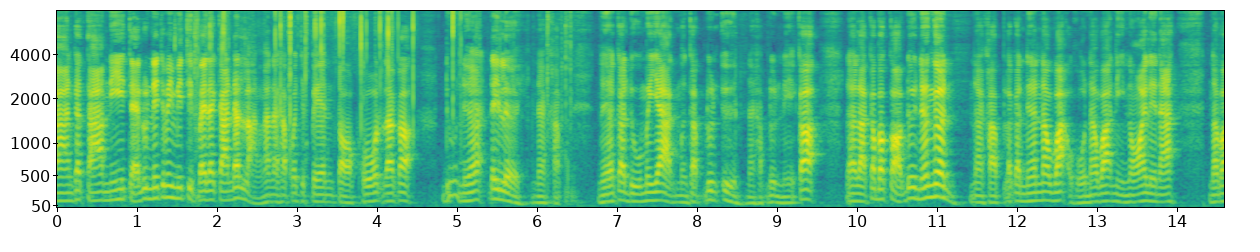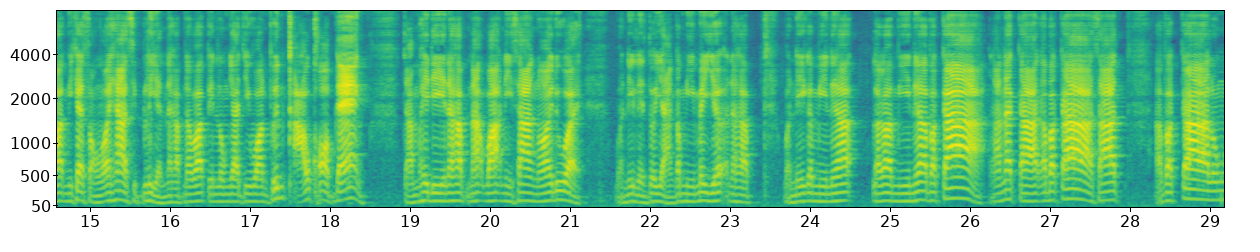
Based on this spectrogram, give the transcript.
การก็ตามนี้ แต่รุ่นนี้จะไม่มีติดใบรายการด้านหลังนะครับ ก็จะเป็นต่อโค้ดแล้วก็ดูเนื้อได้เลยนะครับ เนื้อก็ดูไม่ยากเหมือนกับรุ่นอื่นนะครับ รุ่นนี้ก็หลักๆก็ประกอบด้วยเนื้อเงินนะครับ แล้วก็เนื้อนวะโอ้โหนวะนี่น้อยเลยนะนวะมีแค่ 250 เหรียญนะครับนวะเป็นลงยาจีวรพื้นขาวขอบแดงจำให้ดีนะครับนวะนี่สร้างน้อยด้วย วันนี้เหรียญตัวอย่างก็มีไม่เยอะนะครับ วันนี้ก็มีเนื้อแล้วก็มีเนื้ออับาก้างานหน้ากากอับาก้าซาอับาก้าลง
